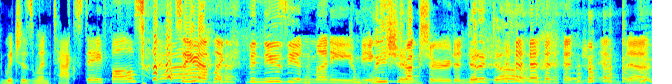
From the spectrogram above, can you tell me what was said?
which is when tax day falls. so you have like Venusian money being Completion. structured and Get it done. and and, uh,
